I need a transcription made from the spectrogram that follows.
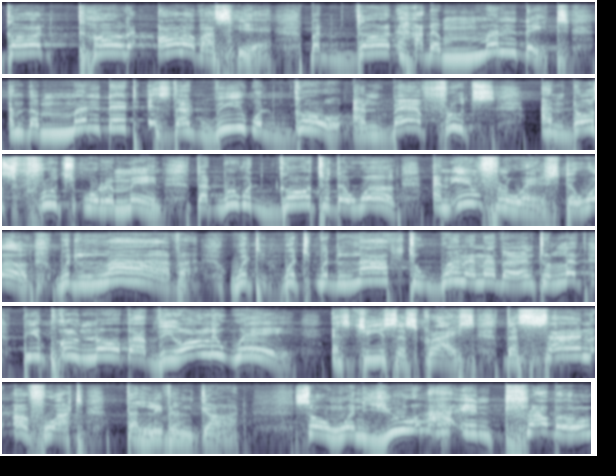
God called all of us here, but God had a mandate, and the mandate is that we would go and bear fruits, and those fruits will remain. That we would go to the world and influence the world with love, with, with, with love to one another, and to let people know that the only way is Jesus Christ, the Son of what? The living God. So when you are in trouble,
